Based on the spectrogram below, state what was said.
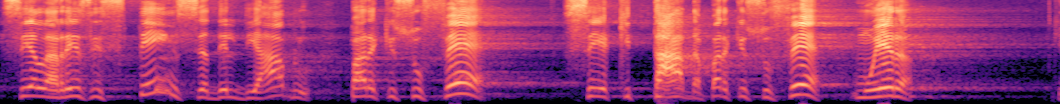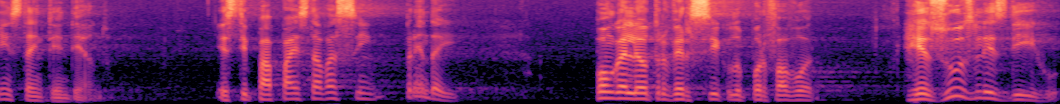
seja a resistência do diabo para que sua fé seja quitada, para que sua fé muera. Quem está entendendo? Este papai estava assim, prenda aí. Ponga-lhe outro versículo, por favor. Jesus lhes dijo,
